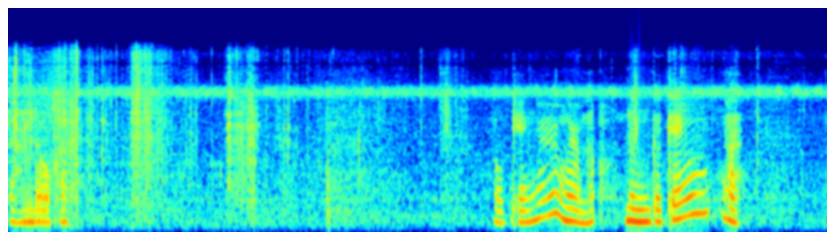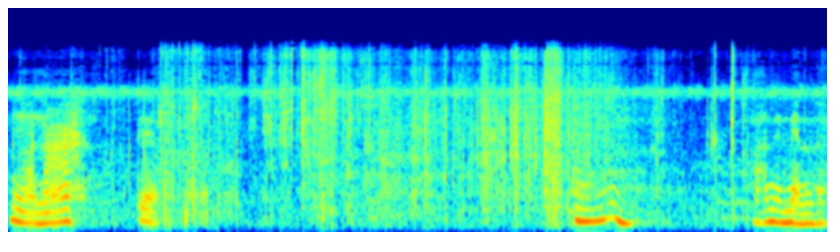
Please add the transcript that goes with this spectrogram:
สามดอกค่ะดอกแข็งงามงามเนาะหนึ่งก็แข็งค่ะเนื้อหนาแต่อืมฟ้าแน่นๆเลย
